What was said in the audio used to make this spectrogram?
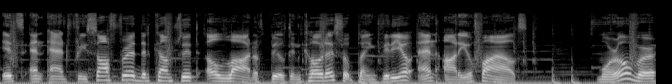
It's an ad-free software that comes with a lot of built-in codecs for playing video and audio files. Moreover,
